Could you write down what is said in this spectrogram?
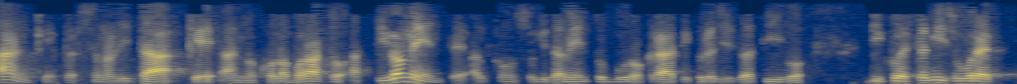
anche personalità che hanno collaborato attivamente al consolidamento burocratico e legislativo di queste misure,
